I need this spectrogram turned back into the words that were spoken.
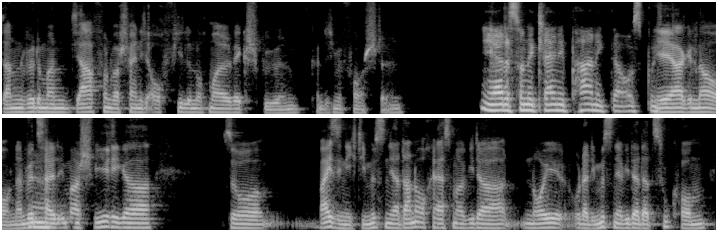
dann würde man davon wahrscheinlich auch viele nochmal wegspülen, könnte ich mir vorstellen. Ja, dass so eine kleine Panik da ausbricht. Ja, genau. Und dann wird es Ja. halt immer schwieriger, so, weiß ich nicht, die müssen ja dann auch erstmal wieder neu oder die müssen ja wieder dazukommen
